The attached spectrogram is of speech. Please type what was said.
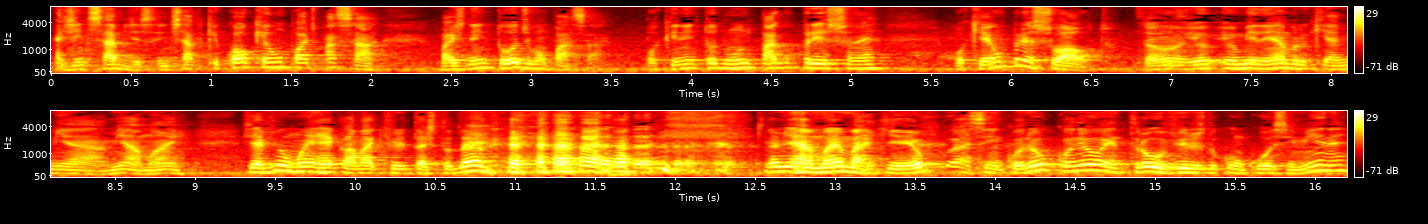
A gente sabe disso. A gente sabe que qualquer um pode passar, mas nem todos vão passar, porque nem todo mundo paga o preço, né? Porque é um preço alto. Então, eu, eu me lembro que a minha, minha mãe. Já viu mãe reclamar que o filho está estudando? a minha mãe, Marquinhos, eu, assim, quando, eu, quando eu entrou o vírus do concurso em mim, né?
